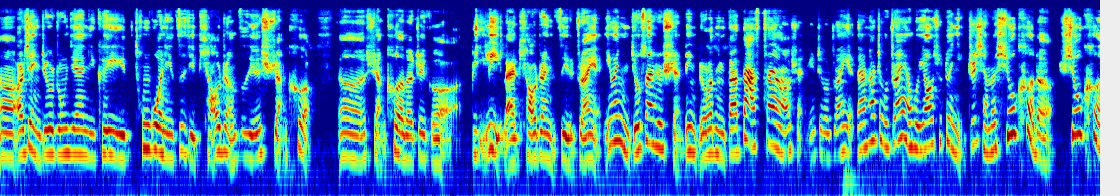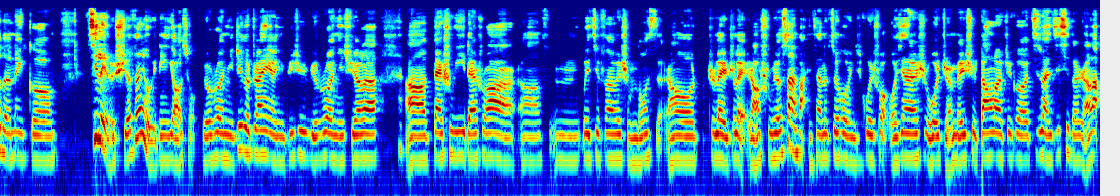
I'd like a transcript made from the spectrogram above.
嗯，而且你这个中间你可以通过你自己调整自己的选课。呃，选课的这个比例来调整你自己的专业，因为你就算是选定，比如说你在大三要选定这个专业，但是它这个专业会要求对你之前的修课的修课的那个积累的学分有一定要求。比如说你这个专业你必须，比如说你学了啊代数一、代数二啊，嗯，微积分为什么东西，然后之类之类，然后数学算法，你才能最后你会说我现在是我准备是当了这个计算机系的人了，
